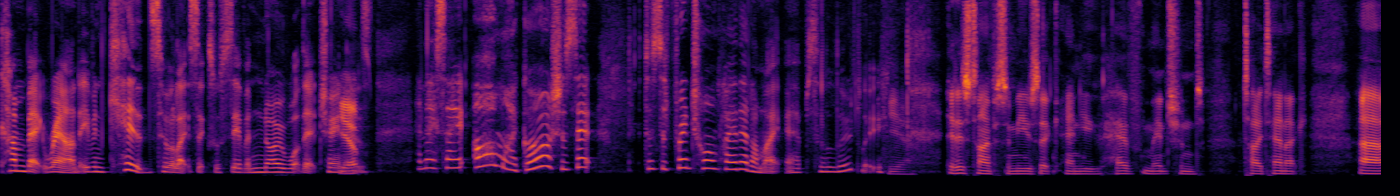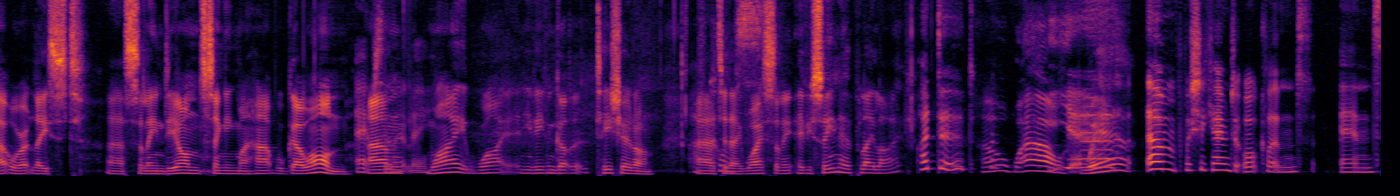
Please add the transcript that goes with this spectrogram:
come back round. Even kids who are like six or seven know what that tune Yep. is. and they say, "Oh my gosh, is that? Does the French horn play that?" I'm like, "Absolutely." Yeah. It is time for some music, and you have mentioned Titanic, uh, or at least uh, Celine Dion singing "My Heart Will Go On." Um, Absolutely. why? Why? And you've even got the T-shirt on uh, today. Why Celine? Have you seen her play live? I did. Oh wow! Yeah. Where? Um, well, she came to Auckland, and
